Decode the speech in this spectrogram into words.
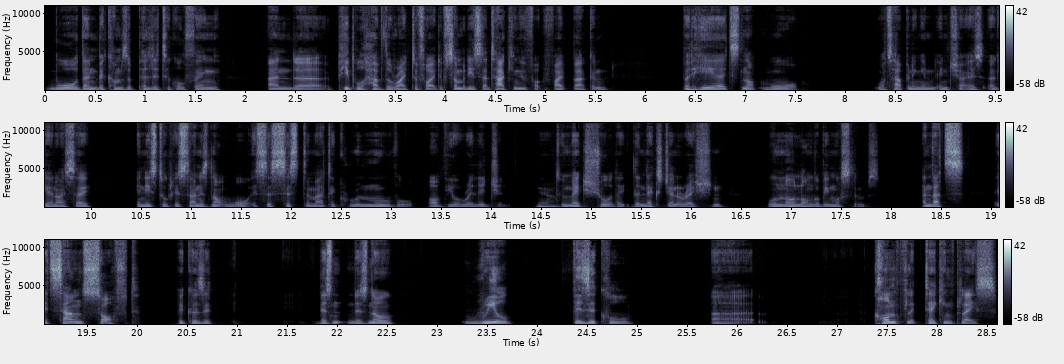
War then becomes a political thing, and uh, people have the right to fight. If somebody is attacking you, fight back. And but here it's not war. What's happening in in China is again, I say, in East Turkestan is not war. It's a systematic removal of your religion Yeah. to make sure that the next generation will no longer be Muslims. And that's it sounds soft because it, it there's there's no real physical uh, conflict taking place.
